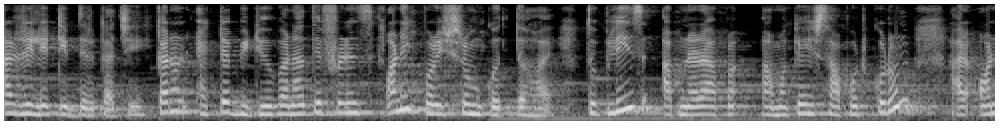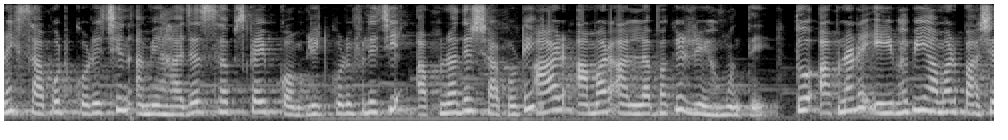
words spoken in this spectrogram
আর রিলেটিভদের কাছে। কারণ একটা ভিডিও বানাতে ফ্রেন্ডস অনেক পরিশ্রম করতে হয়। তো প্লিজ আপনারা আমাকে সাপোর্ট করুন। আর অনেক সাপোর্ট করেছেন, আমি হাজার সাবস্ক্রাইব কমপ্লিট করে ফেলেছি আপনাদের সাপোর্টে আর আমার আল্লাহ পাকের রেহমতে। তো আপনারা এইভাবেই আমার পাশে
